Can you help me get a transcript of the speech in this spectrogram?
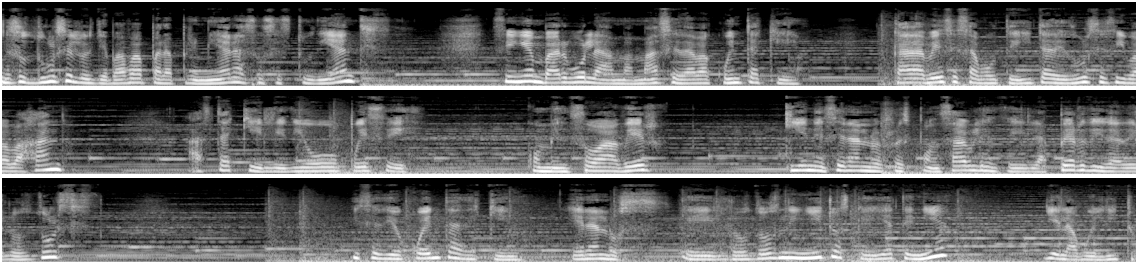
esos dulces los llevaba para premiar a sus estudiantes sin embargo la mamá se daba cuenta que cada vez esa botellita de dulces iba bajando, hasta que le dio, pues, eh, comenzó a ver quiénes eran los responsables de la pérdida de los dulces. Y se dio cuenta de que eran los, eh, los dos niñitos que ella tenía y el abuelito,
